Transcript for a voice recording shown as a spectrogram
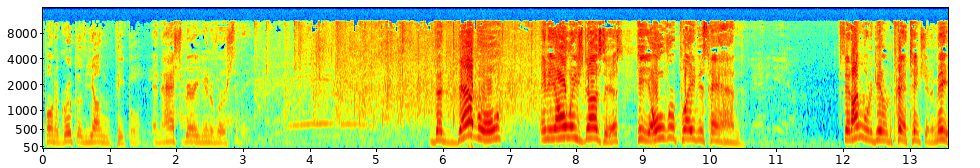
upon a group of young people in Asbury University. The devil, and he always does this, he overplayed his hand. Said, I'm going to get them to pay attention to me,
